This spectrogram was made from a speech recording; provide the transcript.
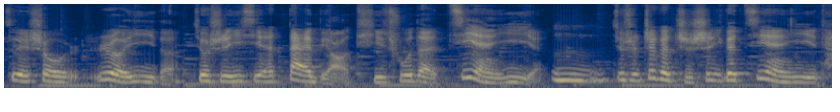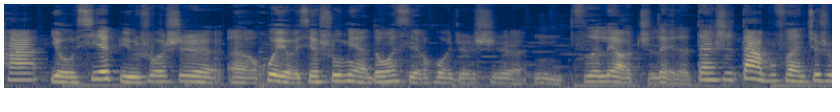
最受热议的就是一些代表提出的建议，嗯，就是这个只是一个建议，它有些比如说是呃会有一些书面的东西或者是嗯资料之类的，但是大部分就是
